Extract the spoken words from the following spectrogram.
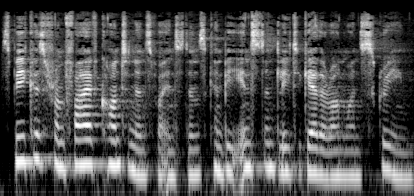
speakers from five continents, for instance, can be instantly together on one screen.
